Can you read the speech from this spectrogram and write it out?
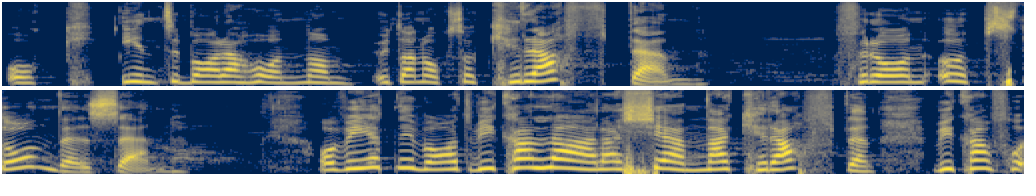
Och inte bara honom, utan också kraften från uppståndelsen. Och vet ni vad? Vi kan lära känna kraften. Vi kan få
